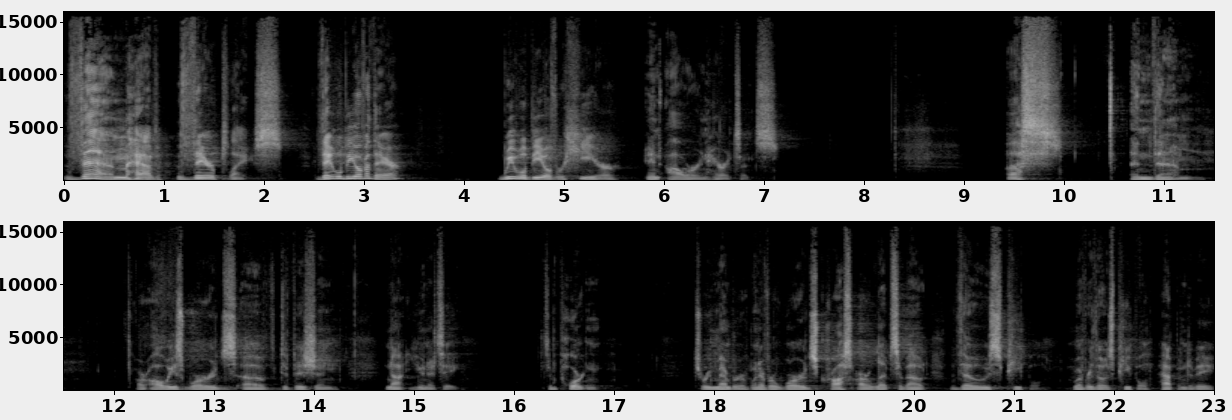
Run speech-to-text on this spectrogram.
them have their place. They will be over there, we will be over here in our inheritance. Us and them are always words of division, not unity. It's important to remember whenever words cross our lips about those people, whoever those people happen to be.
